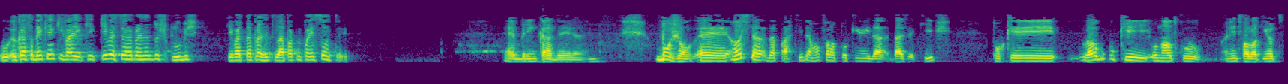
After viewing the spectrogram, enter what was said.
Eu quero saber quem, é que vai, quem, quem vai ser o representante dos clubes que vai estar presente lá para acompanhar esse sorteio. É brincadeira. Bom, João, é, antes da, da, partida, vamos falar um pouquinho aí da, das equipes, porque logo que o Náutico, a gente falou aqui em outro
